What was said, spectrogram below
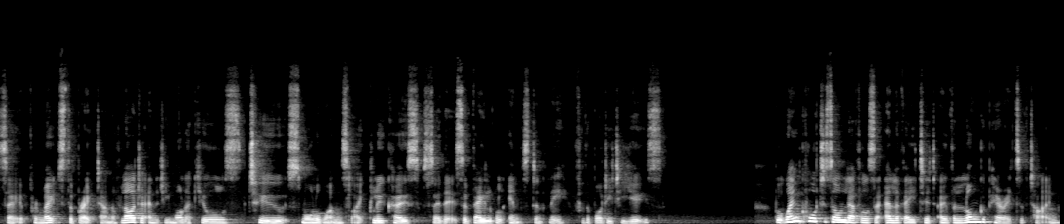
So it promotes the breakdown of larger energy molecules to smaller ones like glucose so that it's available instantly for the body to use. But when cortisol levels are elevated over longer periods of time,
